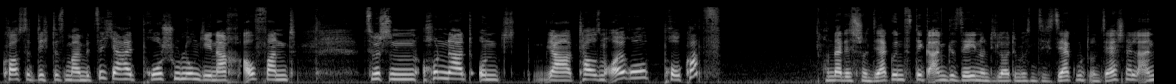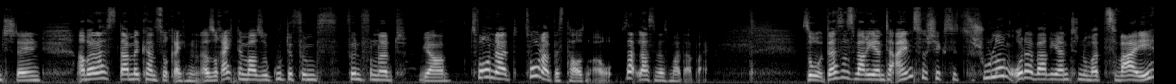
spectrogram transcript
kostet dich das mal mit Sicherheit pro Schulung, je nach Aufwand, zwischen 100 und ja, 1000 Euro pro Kopf. 100 ist schon sehr günstig angesehen und die Leute müssen sich sehr gut und sehr schnell anstellen. Aber das, damit kannst du rechnen. Also rechne mal so gute 5, 500, ja, 200, 200 bis 1000 Euro. Lassen wir es mal dabei. So, das ist Variante 1, du schickst sie zur Schulung oder Variante Nummer 2,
